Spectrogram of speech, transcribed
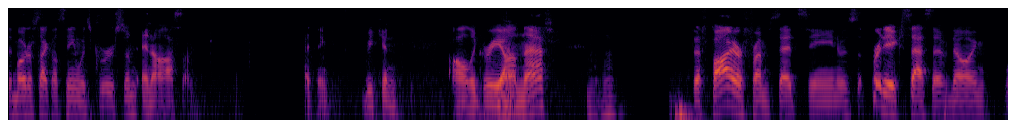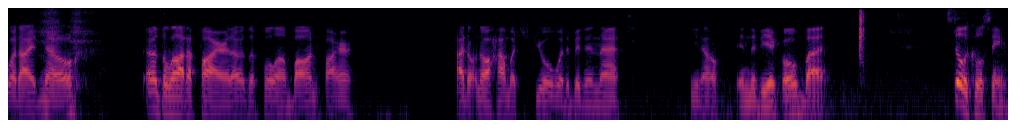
the motorcycle scene was gruesome and awesome. I think we can all agree Yeah. on that. Mhm. The fire from said scene was pretty excessive, knowing what I know. that was a lot of fire. That was a full-on bonfire. I don't know how much fuel would have been in that, you know, in the vehicle, but still a cool scene.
